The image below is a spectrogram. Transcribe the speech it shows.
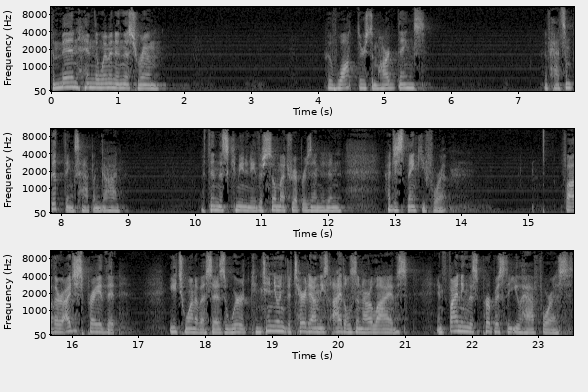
the men and the women in this room who've walked through some hard things, who've had some good things happen, God. Within this community, there's so much represented, and I just thank you for it. Father, I just pray that each one of us, as we're continuing to tear down these idols in our lives, and finding this purpose that you have for us.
